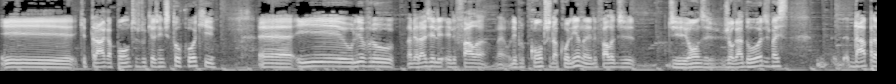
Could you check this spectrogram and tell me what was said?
e que traga pontos do que a gente tocou aqui. É, e o livro, na verdade, ele, ele fala, né, o livro Contos da Colina, ele fala de, de 11 jogadores, mas dá para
